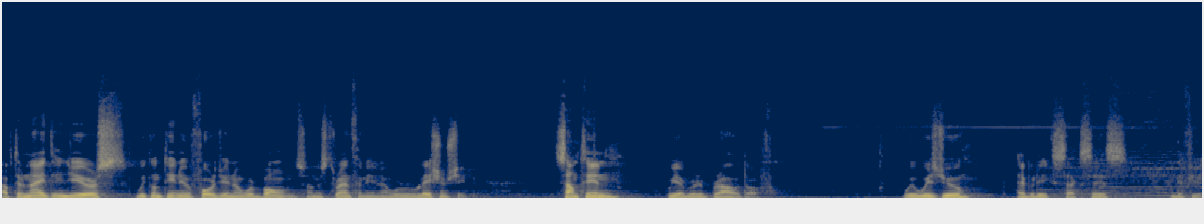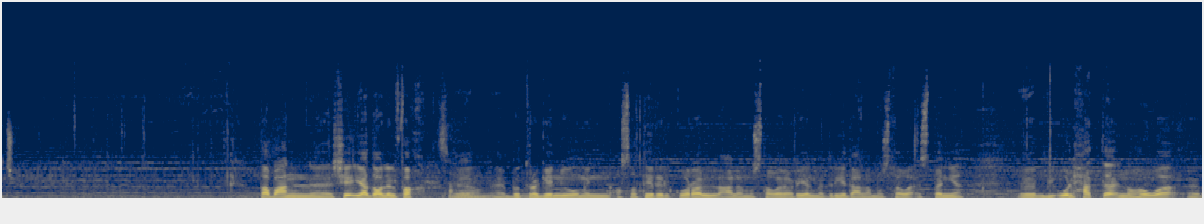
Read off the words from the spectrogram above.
After 19 years, we continue forging our bonds and strengthening our relationship, something we are very proud of. We wish you every success in the future. طبعا شيء يدعو للفخر صحيح. بوتراجينيو من أساطير الكرة على مستوى ريال مدريد على مستوى إسبانيا آه، بيقول حتى إن هو آه،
